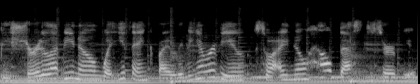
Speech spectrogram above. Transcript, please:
Be sure to let me know what you think by leaving a review so I know how best to serve you.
